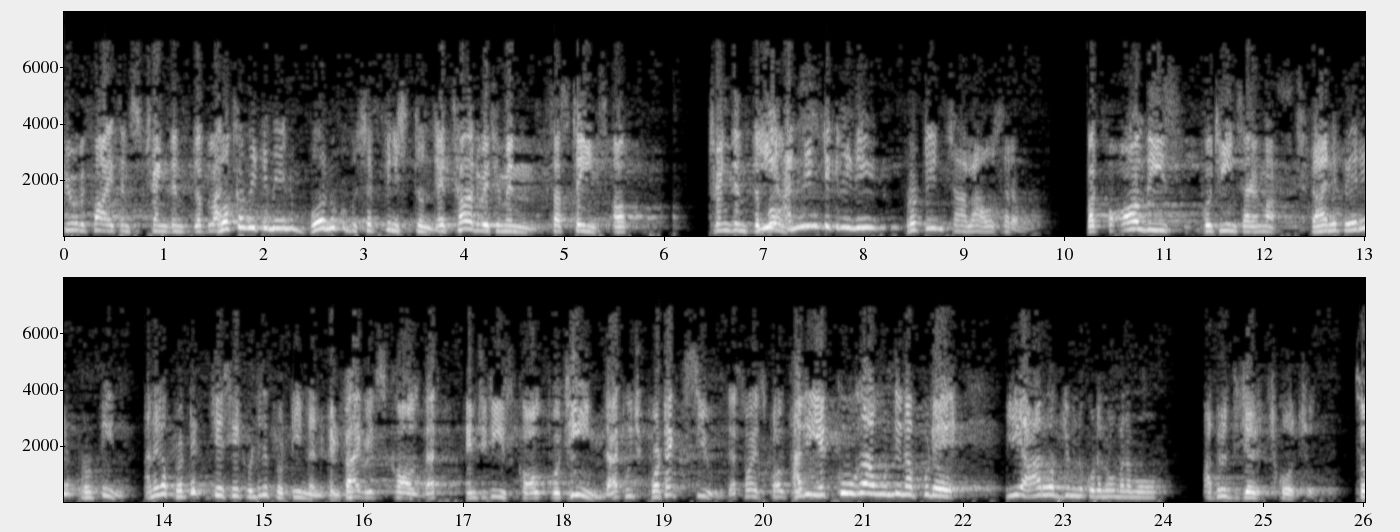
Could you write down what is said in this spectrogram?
purifies and strengthens the blood. ఒక విటమిన్ బోనుకు శక్తినిస్తుంది A third vitamin sustains or strengthens the ఈ bone. అన్నింటికి ప్రోటీన్ చాలా అవసరం But for all these, proteins are a must. దాని పేరే ప్రోటీన్ అనగా ప్రొటెక్ట్ చేసేటువంటిది ప్రోటీన్ అని In fact, it's called, that entity is called protein, that which protects you. That's why it's called అది. ఎక్కువగా ఉండినప్పుడే ఈ ఆరోగ్యం కూడా మనము అభివృద్ధి చేసుకోవచ్చు. So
